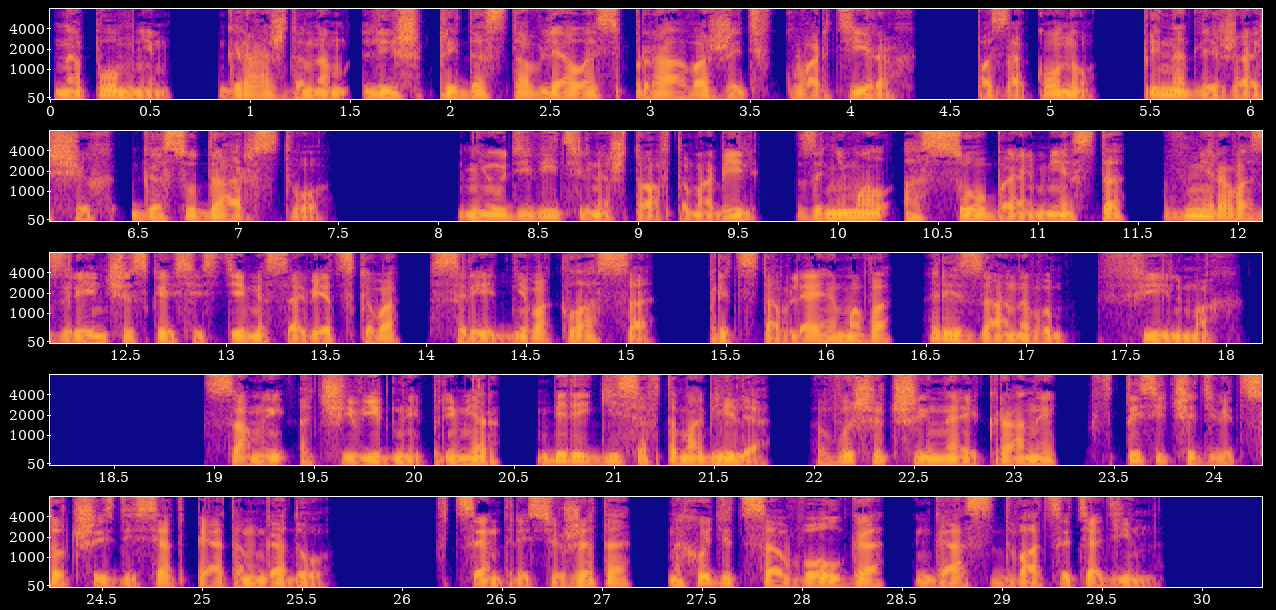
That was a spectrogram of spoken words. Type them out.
Напомним, гражданам лишь предоставлялось право жить в квартирах, по закону, принадлежащих государству. Неудивительно, что автомобиль занимал особое место в мировоззренческой системе советского среднего класса, представляемого Рязановым в фильмах. Самый очевидный пример — «Берегись автомобиля», вышедший на экраны в 1965 году. В центре сюжета находится «Волга ГАЗ-21».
